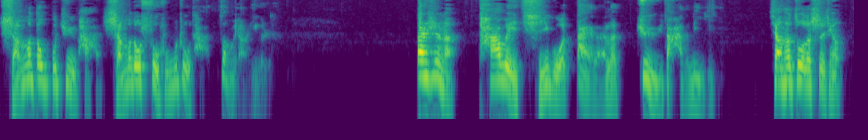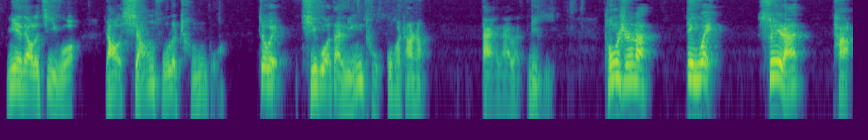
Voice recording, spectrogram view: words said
什么都不惧怕，什么都束缚不住他，这么样一个人。但是呢，他为齐国带来了巨大的利益，像他做的事情，灭掉了晋国，然后降服了陈国，这为齐国在领土过程上带来了利益。同时呢，定位虽然他。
